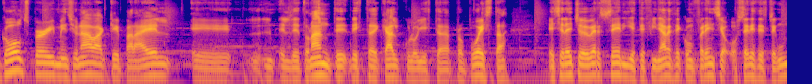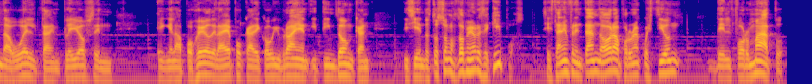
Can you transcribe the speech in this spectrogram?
Goldsberry mencionaba que para él eh, el, detonante de este cálculo y esta propuesta es el hecho de ver series de finales de conferencia o series de segunda vuelta en playoffs en, el apogeo de la época de Kobe Bryant y Tim Duncan, diciendo estos son los dos mejores equipos. Se están enfrentando ahora por una cuestión del formato,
